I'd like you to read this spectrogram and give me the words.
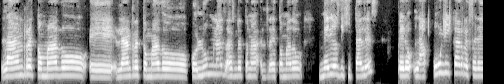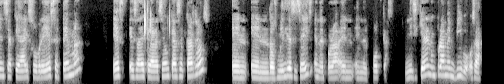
la han retomado, eh, la han retomado columnas, la han retomado medios digitales, pero la única referencia que hay sobre ese tema es esa declaración que hace Carlos en, en 2016 en el, en, en, el podcast. Ni siquiera en un programa en vivo, o sea,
